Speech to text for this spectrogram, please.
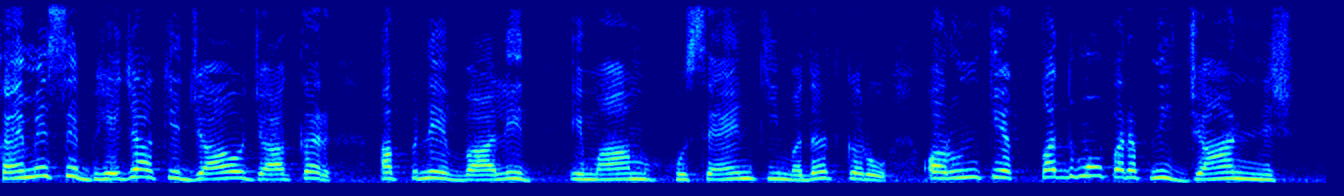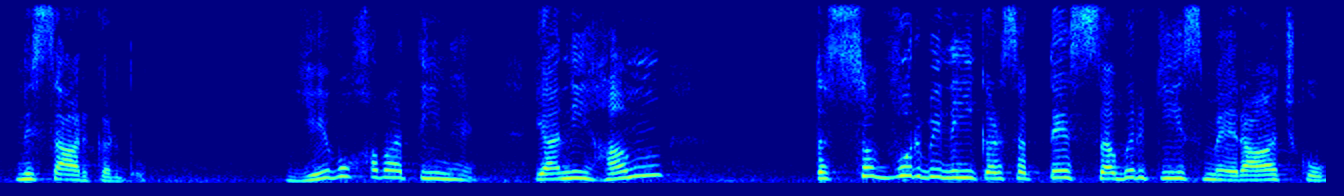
खैमे से भेजा कि जाओ जाकर अपने वालिद इमाम हुसैन की मदद करो और उनके कदमों पर अपनी जान निसार कर दो। ये वो खातन हैं। यानी हम तस्वुर भी नहीं कर सकते सब्र की इस महराज को,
